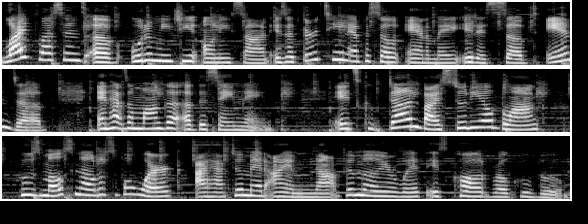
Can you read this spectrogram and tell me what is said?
Life Lessons of Uramichi Oniisan is a 13 episode anime. It is subbed and dubbed and has a manga of the same name. It's done by Studio Blanc, whose most noticeable work, I have to admit I am not familiar with, is called Roku Rokubu.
